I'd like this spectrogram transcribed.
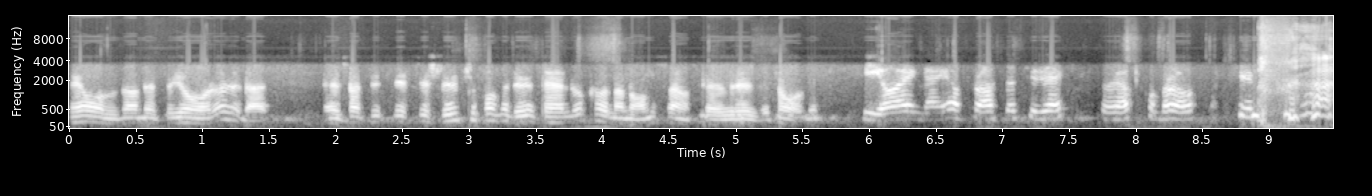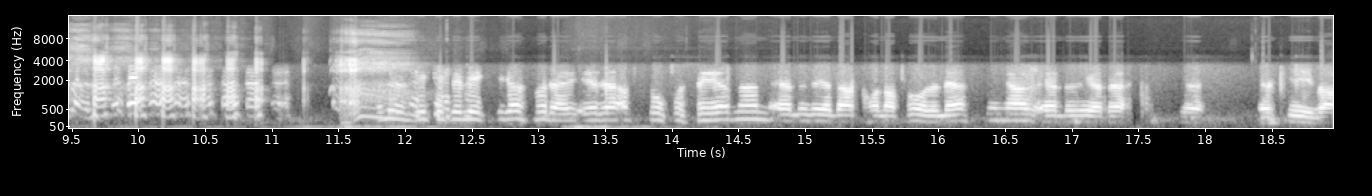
med åldrandet att göra det där. Eh, så att det, det, till slut så kommer du inte heller att kunna någon svenska överhuvudtaget. Jag inga. Jag pratar tillräckligt så jag kommer att till. Men du, vilket är viktigast för dig? Är det att stå på scenen eller är det att hålla föreläsningar eller är det att eh, eh, skriva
